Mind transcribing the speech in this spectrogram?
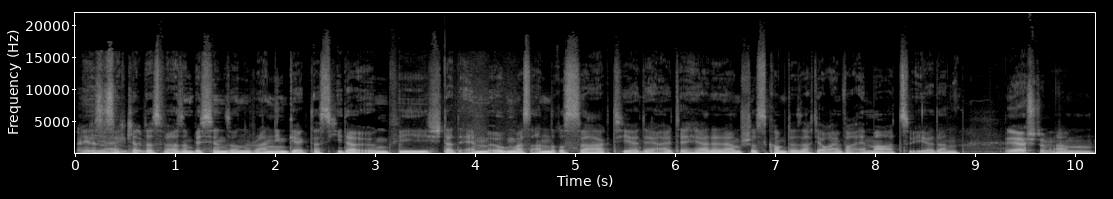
Ah, nee, ja, ist ich glaube, das war so ein bisschen so ein Running Gag, dass jeder irgendwie statt M irgendwas anderes sagt. Hier der alte Herr, der da am Schluss kommt, der sagt ja auch einfach Emma zu ihr dann. Ja, stimmt. Ähm,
